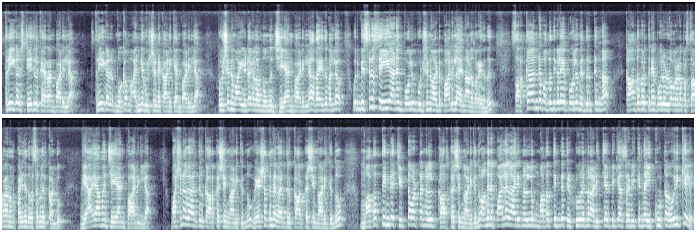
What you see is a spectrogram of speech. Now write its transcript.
സ്ത്രീകൾ സ്റ്റേജിൽ കയറാൻ പാടില്ല സ്ത്രീകൾ മുഖം അന്യപുരുഷനെ കാണിക്കാൻ പാടില്ല പുരുഷനുമായി ഇടകലർന്നൊന്നും ചെയ്യാൻ പാടില്ല അതായത് വല്ല ഒരു ബിസിനസ് ചെയ്യുകയാണെങ്കിൽ പോലും പുരുഷനുമായിട്ട് പാടില്ല എന്നാണ് പറയുന്നത്. സർക്കാരിന്റെ പദ്ധതികളെ പോലും എതിർക്കുന്ന കാന്തപുരത്തിനെ പോലുള്ളവരുടെ പ്രസ്താവന കഴിഞ്ഞ ദിവസങ്ങളിൽ കണ്ടു. വ്യായാമം ചെയ്യാൻ പാടില്ല ഭക്ഷണ കാര്യത്തിൽ കാർക്കശ്യം കാണിക്കുന്നു വേഷത്തിന്റെ കാര്യത്തിൽ കാർക്കശ്യം കാണിക്കുന്നു മതത്തിന്റെ ചിട്ടവട്ടങ്ങളിൽ കാർക്കശ്യം കാണിക്കുന്നു. അങ്ങനെ പല കാര്യങ്ങളിലും മതത്തിന്റെ തിട്ടൂരങ്ങൾ അടിച്ചേൽപ്പിക്കാൻ ശ്രമിക്കുന്ന ഇക്കൂട്ടർ ഒരിക്കലും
